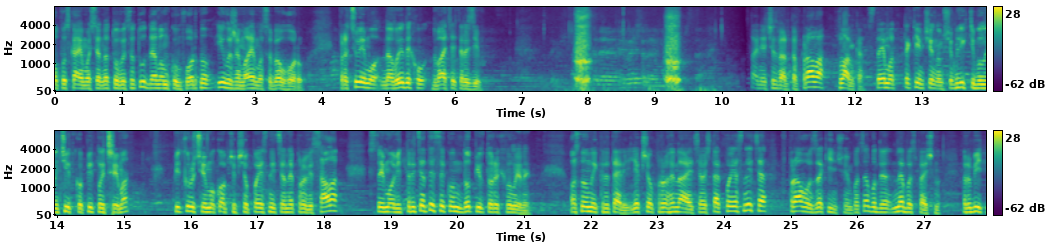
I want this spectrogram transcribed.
опускаємося на ту висоту, де вам комфортно, і вижимаємо себе вгору. Працюємо на видиху 20 разів. Остання четверта вправа. Планка. Стаємо таким чином, щоб лікті були чітко під плечима. Підкручуємо копчик, щоб поясниця не провісала. Стоїмо від 30 секунд до 1,5 хвилини. Основний критерій, якщо прогинається ось так поясниця, вправо закінчуємо, бо це буде небезпечно. Робіть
